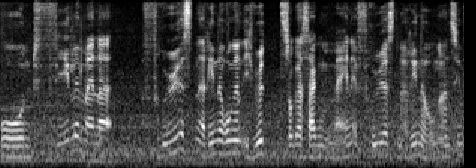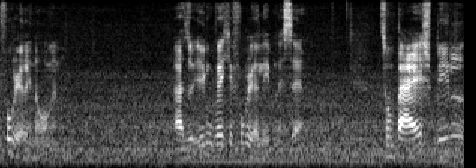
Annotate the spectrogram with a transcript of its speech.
Und viele meiner frühesten Erinnerungen, ich würde sogar sagen, meine frühesten Erinnerungen sind Vogelerinnerungen. Also irgendwelche Vogelerlebnisse. Zum Beispiel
